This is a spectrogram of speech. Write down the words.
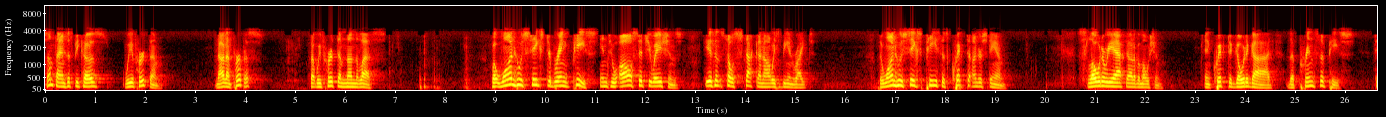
Sometimes it's because we have hurt them. Not on purpose, but we've hurt them nonetheless. But one who seeks to bring peace into all situations isn't so stuck on always being right. The one who seeks peace is quick to understand, slow to react out of emotion, and quick to go to God, the Prince of Peace, to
